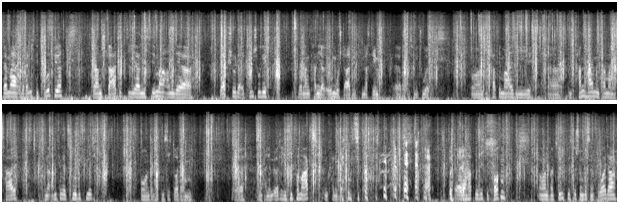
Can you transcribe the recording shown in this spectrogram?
wenn, man, oder wenn ich eine Tour führe, dann startet die ja nicht immer an der Bergschule, Alpinschule, sondern kann ja irgendwo starten, je nachdem, äh, was das für eine Tour ist. Und ich hatte mal die äh, in Tannheim in Kammernetal eine Anfängertour geführt und dann hat man sich dort am, äh, an einem örtlichen Supermarkt, um keine Werbung zu machen, äh, hat man sich getroffen und natürlich bist du schon ein bisschen vorher da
